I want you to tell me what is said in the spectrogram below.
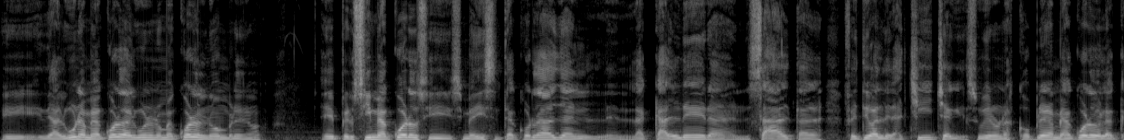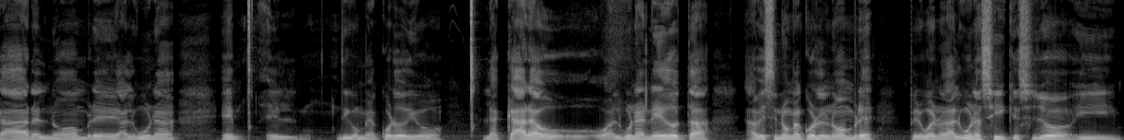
y de alguna me acuerdo, de alguna no me acuerdo el nombre, ¿no? Eh, pero sí me acuerdo si, si me dicen, ¿te acordás ya en, la caldera, en Salta, Festival de la Chicha, que subieron unas copleras? Me acuerdo la cara, el nombre, alguna, eh, el, digo, me acuerdo, digo, la cara o, alguna anécdota, a veces no me acuerdo el nombre, pero bueno, de alguna sí, qué sé yo, y,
